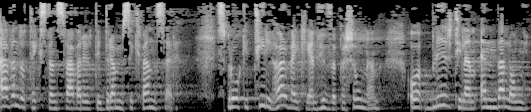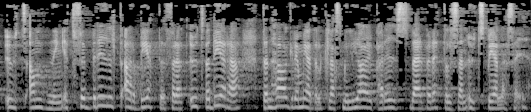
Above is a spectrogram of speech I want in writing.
även då texten svävar ut i drömsekvenser. Språket tillhör verkligen huvudpersonen och blir till en enda lång utandning, ett febrilt arbete för att utvärdera den högre medelklassmiljö i Paris där berättelsen utspelar sig.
